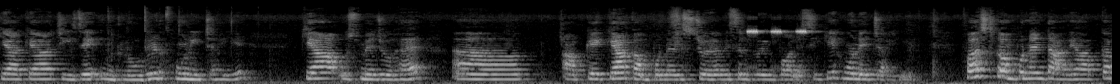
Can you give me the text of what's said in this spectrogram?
क्या क्या चीज़ें इंक्लूडेड होनी चाहिए क्या उसमें जो है आ, आपके क्या कंपोनेंट्स जो है विसल ब्लोइंग पॉलिसी के होने चाहिए। फ़र्स्ट कंपोनेंट आ गया आपका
